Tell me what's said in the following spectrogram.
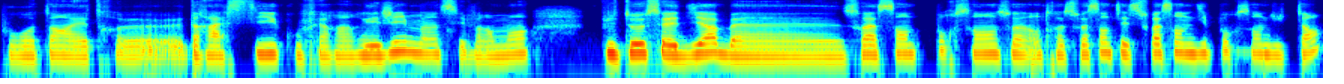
pour autant être drastique ou faire un régime, hein, c'est vraiment plutôt se dire ben, 60%, soit entre 60 et 70% du temps,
